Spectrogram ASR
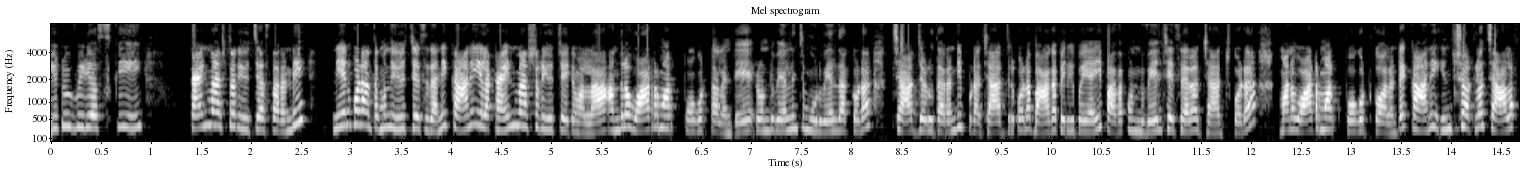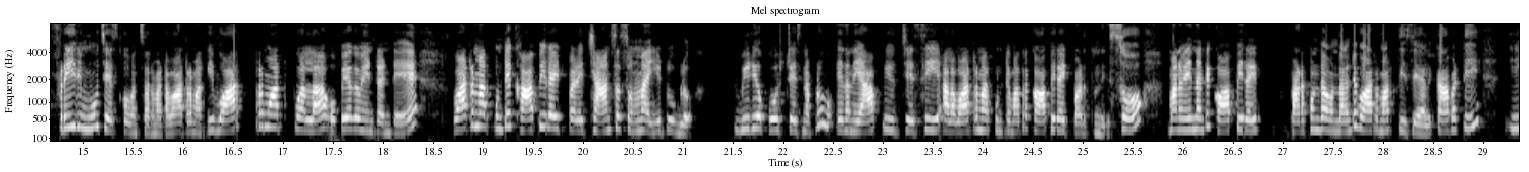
యూట్యూబ్ వీడియోస్కి కైండ్ మాస్టర్ యూజ్ చేస్తారండి. నేను కూడా అంతకుముందు యూజ్ చేసేదాన్ని. కానీ ఇలా కైండ్ మాస్టర్ యూజ్ చేయడం వల్ల అందులో వాటర్ మార్క్ పోగొట్టాలంటే రెండు వేల నుంచి మూడు వేల దాకా కూడా ఛార్జ్ అడుగుతారండి. ఇప్పుడు ఆ ఛార్జర్ కూడా బాగా పెరిగిపోయాయి. పదకొండు వేలు చేశారు ఆ ఛార్జ్ కూడా. మనం వాటర్ మార్క్ పోగొట్టుకోవాలంటే కానీ ఇన్షాట్లో చాలా ఫ్రీ రిమూవ్ చేసుకోవచ్చు అనమాట వాటర్ మార్క్. ఈ వాటర్ మార్క్ వల్ల ఉపయోగం ఏంటంటే వాటర్ మార్క్ ఉంటే కాపీ రైట్ పడే ఛాన్సెస్ ఉన్నాయి యూట్యూబ్లో. వీడియో పోస్ట్ చేసినప్పుడు ఏదైనా యాప్ యూజ్ చేసి అలా వాటర్ మార్క్ ఉంటే మాత్రం కాపీ రైట్ పడుతుంది. సో మనం ఏంటంటే కాపీ రైట్ పడకుండా ఉండాలంటే వాటర్ మార్క్ తీసేయాలి. కాబట్టి ఈ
